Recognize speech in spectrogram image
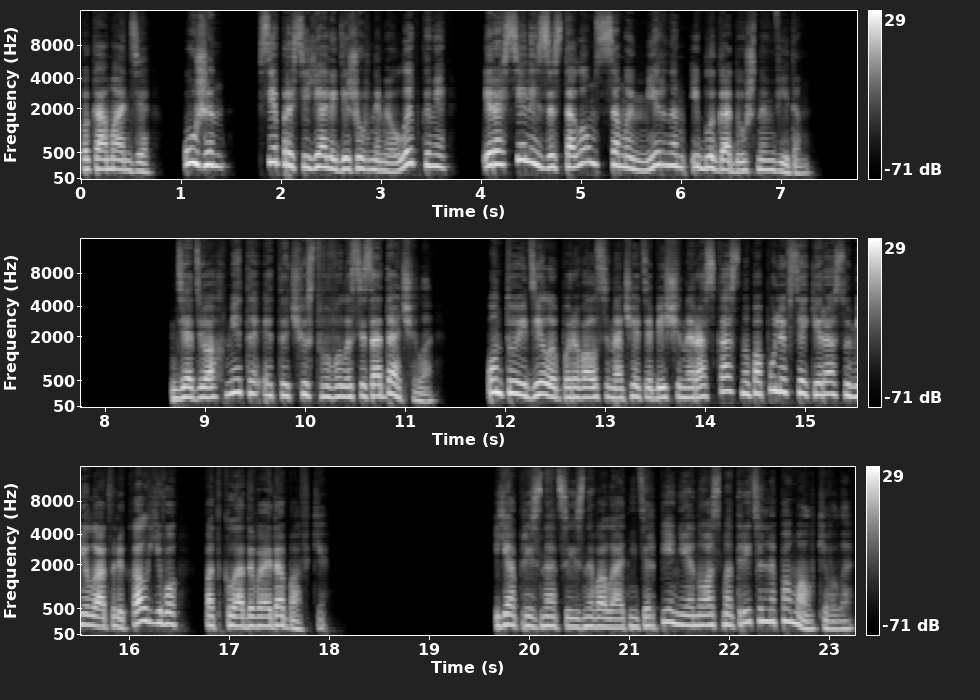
По команде «Ужин» все просияли дежурными улыбками и расселись за столом с самым мирным и благодушным видом. Дядю Ахмета это чувствовалось и задачило. Он то и дело порывался начать обещанный рассказ, но папуля всякий раз умело отвлекал его, подкладывая добавки. Я, признаться, изнывала от нетерпения, но осмотрительно помалкивала.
